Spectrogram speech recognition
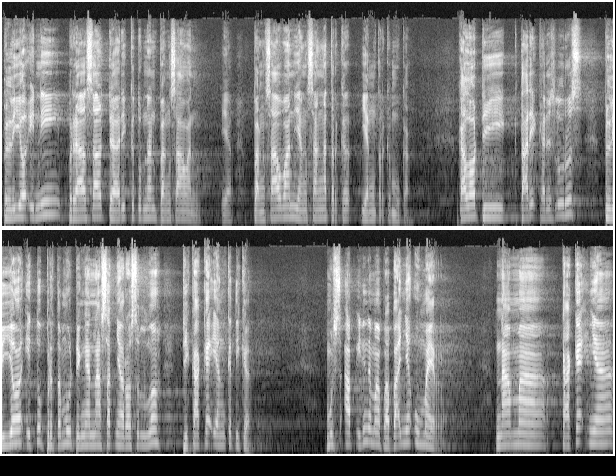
beliau ini berasal dari keturunan bangsawan, ya, bangsawan yang sangat terke, yang terkemuka. Kalau ditarik garis lurus, beliau itu bertemu dengan nasabnya Rasulullah di kakek yang ketiga. Mus'ab ini nama bapaknya Umair. Nama kakeknya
